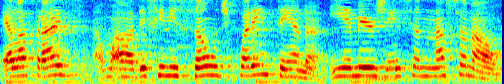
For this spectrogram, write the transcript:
ela traz a definição de quarentena e emergência nacional.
